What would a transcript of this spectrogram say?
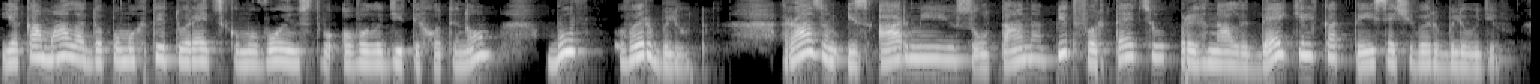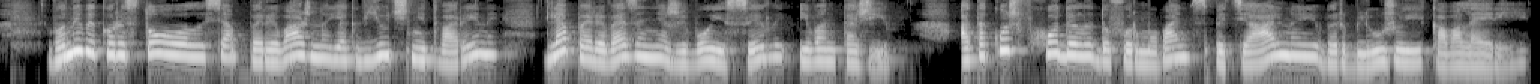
яка мала допомогти турецькому воїнству оволодіти Хотином, був верблюд. Разом із армією султана під фортецю пригнали декілька тисяч верблюдів. Вони використовувалися переважно як в'ючні тварини для перевезення живої сили і вантажів, а також входили до формувань спеціальної верблюжої кавалерії.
